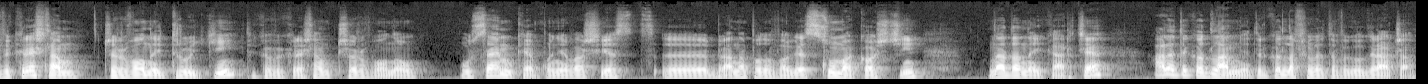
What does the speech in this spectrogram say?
wykreślam czerwonej trójki, tylko wykreślam czerwoną ósemkę, ponieważ jest y, brana pod uwagę suma kości na danej karcie, ale tylko dla mnie, tylko dla fioletowego gracza.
